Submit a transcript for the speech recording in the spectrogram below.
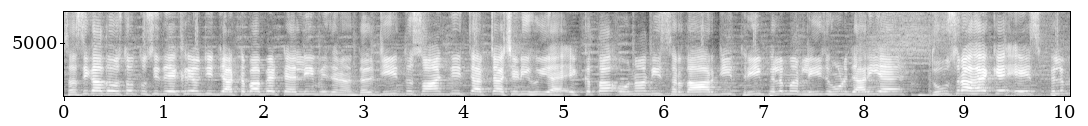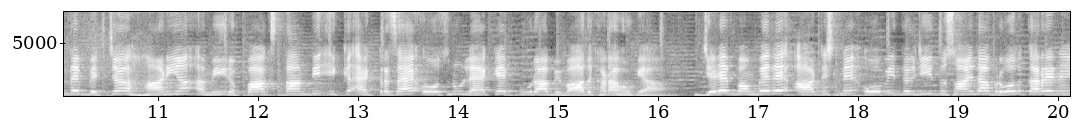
ਸਤਿ ਸ਼੍ਰੀ ਅਕਾਲ ਦੋਸਤੋ, ਤੁਸੀਂ ਦੇਖ ਰਹੇ ਹੋ ਜੀ ਜੱਟ ਬਾਬੇ ਟੈਲੀਵਿਜ਼ਨ। ਦਲਜੀਤ ਦੋਸਾਂਝ ਦੀ ਚਰਚਾ ਛਿੜੀ ਹੋਈ ਹੈ। ਇੱਕ ਤਾਂ ਉਹਨਾਂ ਦੀ ਸਰਦਾਰ ਜੀ 3 ਫਿਲਮ ਰਿਲੀਜ਼ ਹੋਣ ਜਾ ਰਹੀ ਹੈ। ਦੂਸਰਾ ਹੈ ਕਿ ਇਸ ਫਿਲਮ ਦੇ ਵਿੱਚ ਹਾਨੀਆ ਅਮੀਰ ਪਾਕਿਸਤਾਨ ਦੀ ਇੱਕ ਐਕਟਰਸ ਹੈ, ਉਸ ਨੂੰ ਲੈ ਕੇ ਪੂਰਾ ਵਿਵਾਦ ਖੜਾ ਹੋ ਗਿਆ। ਜਿਹੜੇ ਬੰਬੇ ਦੇ ਆਰਟਿਸਟ ਨੇ, ਉਹ ਵੀ ਦਿਲਜੀਤ ਦੁਸਾਂਝ ਦਾ ਵਿਰੋਧ ਕਰ ਰਹੇ ਨੇ।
